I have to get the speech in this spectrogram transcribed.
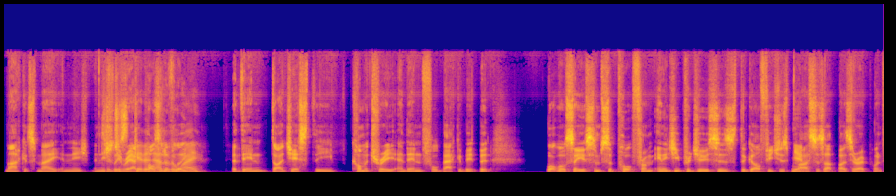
markets may initially so react positively, but then digest the commentary and then fall back a bit. But what we'll see is some support from energy producers. The gold futures price is up by 0.5%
